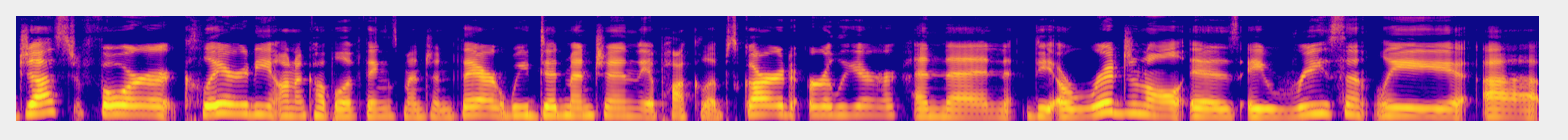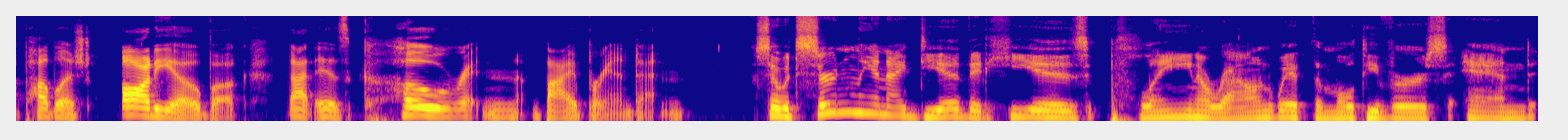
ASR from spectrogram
Just for clarity on a couple of things mentioned there, we did mention the Apocalypse Guard earlier, and then the original is a recently uh, published audiobook that is co written by Brandon. So it's certainly an idea that he is playing around with the multiverse and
